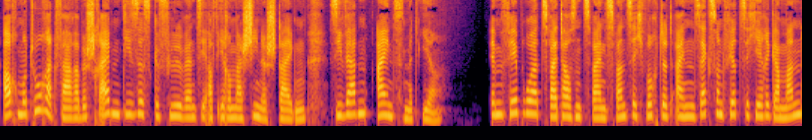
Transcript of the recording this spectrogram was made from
Auch Motorradfahrer beschreiben dieses Gefühl, wenn sie auf ihre Maschine steigen. Sie werden eins mit ihr. Im Februar 2022 wuchtet ein 46-jähriger Mann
